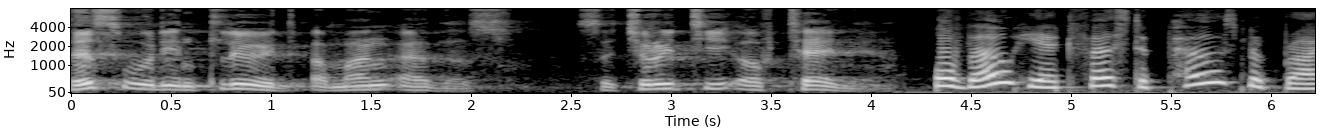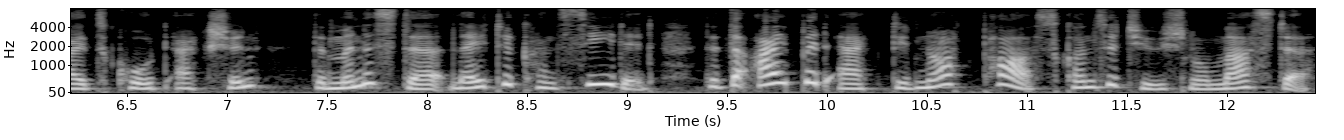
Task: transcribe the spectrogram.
This would include, among others, security of tenure. Although he at first opposed McBride's court action, the minister later conceded that the IPID Act did not pass constitutional muster.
